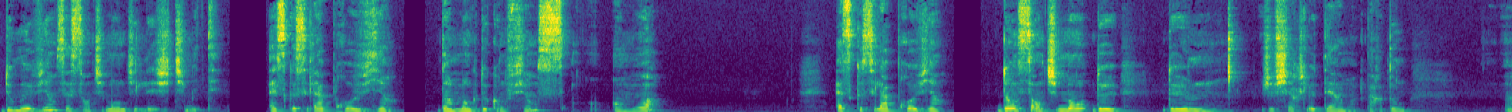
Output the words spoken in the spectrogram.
D'où me vient ce sentiment d'illégitimité? Est-ce que cela provient d'un manque de confiance en moi? Est-ce que cela provient d'un sentiment de, de, je cherche le terme, pardon, euh,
